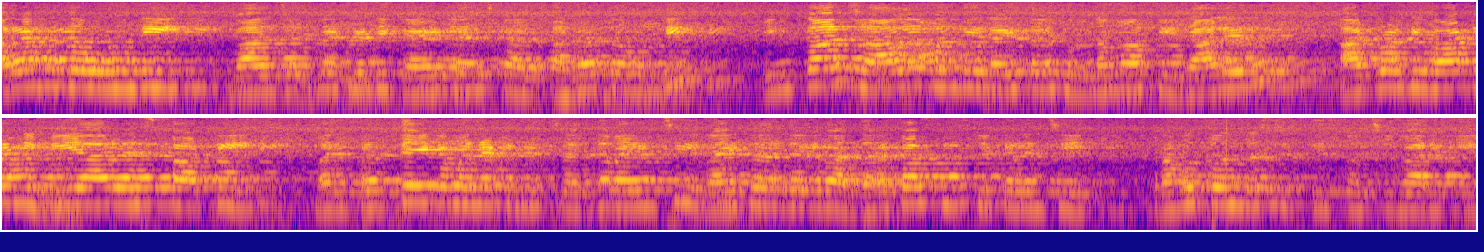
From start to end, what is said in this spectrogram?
అర్హత ఉండి వాళ్ళు చెప్పినటువంటి గైడ్ లైన్స్ అర్హత ఉండి ఇంకా చాలా మంది రైతులకు రుణమాఫీ రాలేదు. అటువంటి వాటిని బీఆర్ఎస్ పార్టీ మరి ప్రత్యేకమైనటువంటి శ్రద్ధ వహించి రైతుల దగ్గర దరఖాస్తులు స్వీకరించి ప్రభుత్వం దృష్టికి తీసుకొచ్చి వారికి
